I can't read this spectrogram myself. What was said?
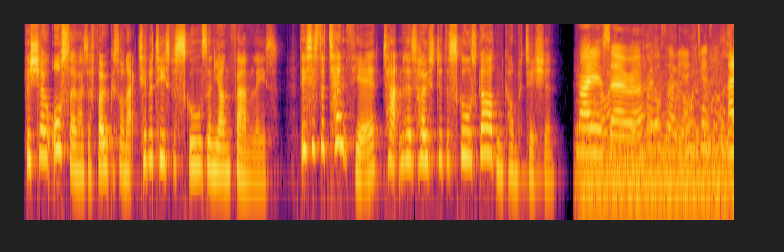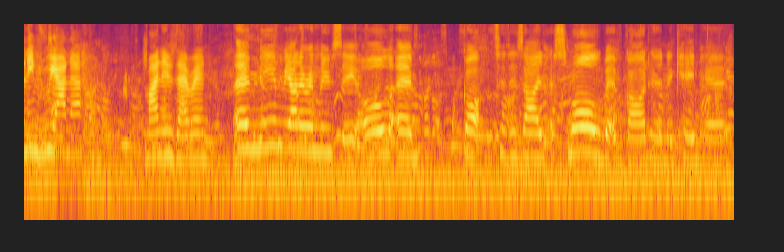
The show also has a focus on activities for schools and young families. This is the 10th year Tatton has hosted the school's garden competition. My name's Sarah. My name's Rihanna. My name's Erin. Um, me and Rihanna and Lucy all um, got to design a small bit of garden and came here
